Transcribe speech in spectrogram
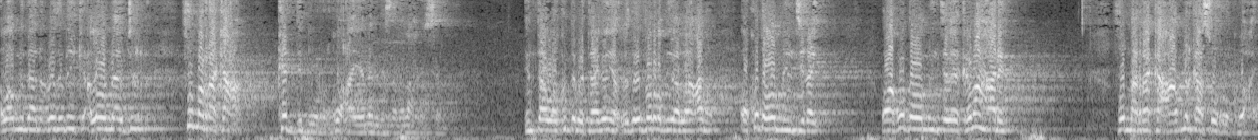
allahuma inaa nacuudu bika allahuma ajirna uma rakaca kadib buu rukuucaya nabiga sala allah alay wasalam intaa waa ku daba taagan yahay xudayfa radi allahu canhu oo ku daba mintiday waa ku daba mintiday kama harin uma rakaca markaasuu rukuucay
